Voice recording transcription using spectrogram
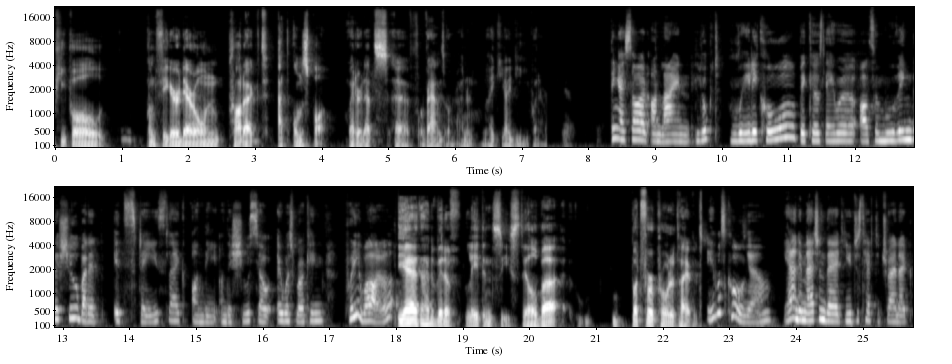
people configure their own product at on the spot whether that's uh, for Vans or I don't know, Nike ID, whatever. Yeah. I think I saw it online. It looked really cool because they were also moving the shoe, but it it stays like on the on the shoe, so it was working pretty well. Yeah, it had a bit of latency still, but but for a prototype. It was cool yeah. Yeah and imagine that you just have to try like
